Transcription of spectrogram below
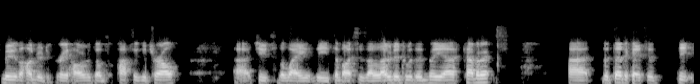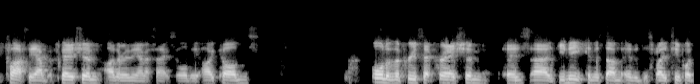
smooth 100 degree horizontal pattern control uh, due to the way the devices are loaded within the uh, cabinets. Uh, the dedicated Class D amplification, either in the MSX or the Icons. All of the preset creation is uh, unique and is done in the Display 2.3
